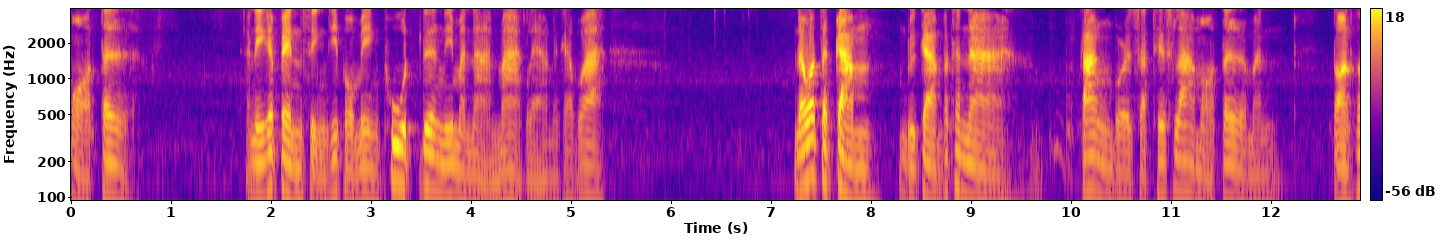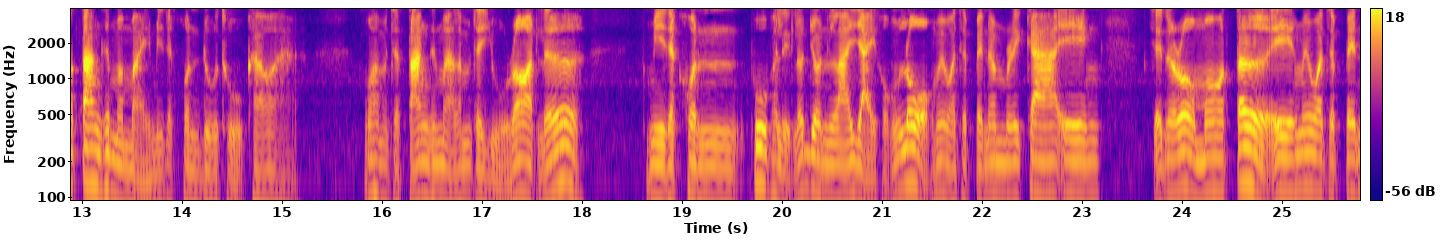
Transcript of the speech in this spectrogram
Motors อันนี้ก็เป็นสิ่งที่ผมเองพูดเรื่องนี้มานานมากแล้วนะครับว่า นวัตกรรมหรือการพัฒนาตั้งบริษัทเทสลา Motors มันตอนเขาตั้งขึ้นมาใหม่ มีแต่คนดูถูกเขาอะฮะว่ามันจะตั้งขึ้นมาแล้วมันจะอยู่รอดเหรอ มีแต่คนผู้ผลิตรถยนต์รายใหญ่ของโลก ไม่ว่าจะเป็นอเมริกาเอง General Motor เองไม่ว่าจะเป็น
